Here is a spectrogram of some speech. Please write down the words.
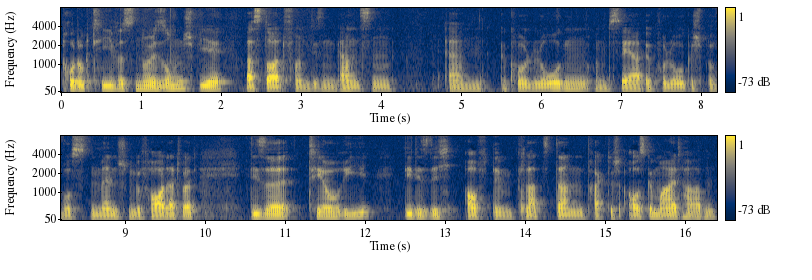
produktives Nullsummenspiel, was dort von diesen ganzen ähm, Ökologen und sehr ökologisch bewussten Menschen gefordert wird. Diese Theorie, die die sich auf dem Blatt dann praktisch ausgemalt haben,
